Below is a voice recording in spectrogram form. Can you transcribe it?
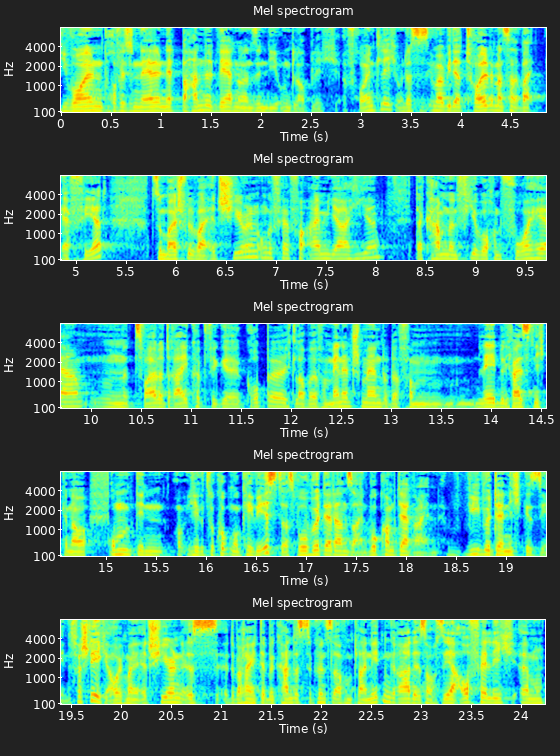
die wollen professionell nett behandelt werden und dann sind die unglaublich freundlich. Und das ist immer wieder toll, wenn man es dann aber erfährt. Zum Beispiel war Ed Sheeran ungefähr vor einem Jahr hier. Da kam dann vier Wochen vorher eine zwei- oder dreiköpfige Gruppe, ich glaube vom Management oder vom Label, ich weiß es nicht genau, um den hier zu gucken, okay, wie ist das? Wo wird der dann sein? Wo kommt der rein? Wie wird der nicht gesehen? Das verstehe ich auch. Ich meine, Ed Sheeran ist wahrscheinlich der bekannteste Künstler auf dem Planeten gerade, ist auch sehr auffällig. Ähm,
